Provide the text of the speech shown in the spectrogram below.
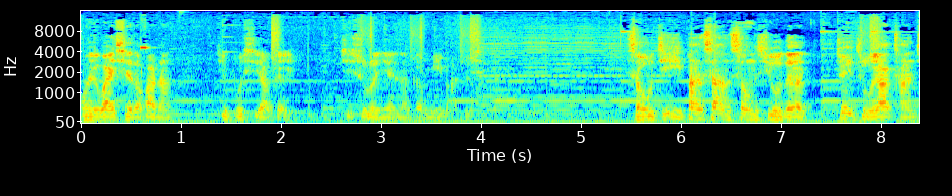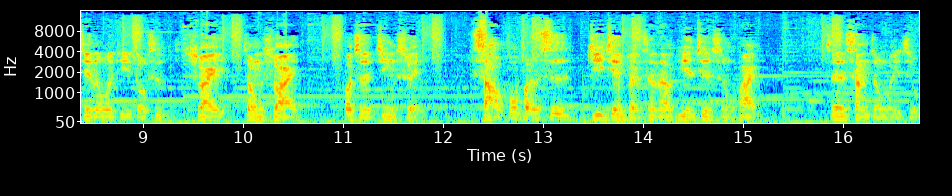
会外泄的话呢，就不需要给技术人员那个密码就行了。手机一般上送修的最主要常见的问题都是摔、重摔或者进水，少部分是机件本身的元件损坏，这三种为主。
